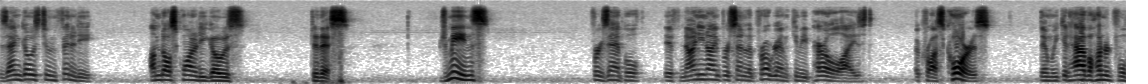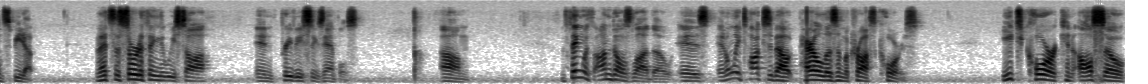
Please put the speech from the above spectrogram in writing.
as n goes to infinity, Amdahl's quantity goes to this. Which means, for example, if 99% of the program can be parallelized across cores, then we could have a hundredfold speed up. And that's the sort of thing that we saw in previous examples. Um, the thing with Amdahl's law, though, is it only talks about parallelism across cores. Each core can also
